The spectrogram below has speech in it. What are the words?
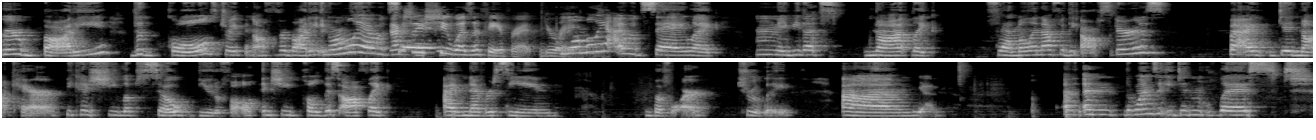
Her body, the gold draping off of her body. Normally, I would say Actually, she was a favorite. You're right. Normally, I would say like mm, maybe that's not like formal enough for the Oscars, but I did not care because she looked so beautiful and she pulled this off like I've never seen before. Truly, um, Yeah. And, and the ones that you didn't list,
